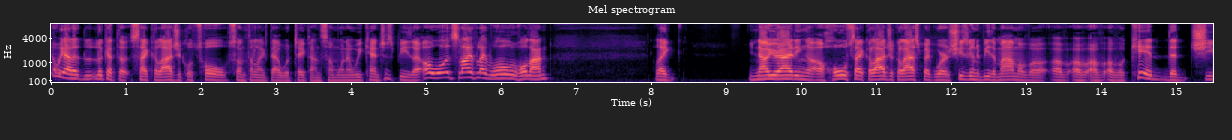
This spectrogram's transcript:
And we got to look at the psychological toll something like that would take on someone. And we can't just be like, oh, well, it's life, life. Whoa, hold on. Like, now you're adding a, a whole psychological aspect where she's going to be the mom of a of, of, of, of a kid that she,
